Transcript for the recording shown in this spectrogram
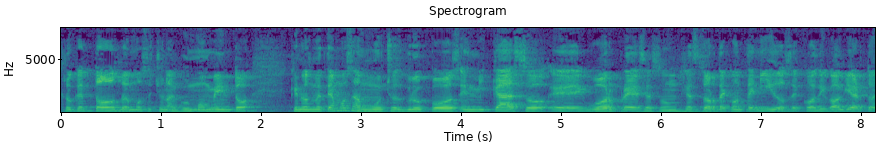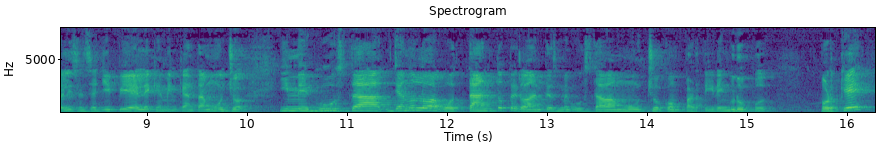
creo que todos lo hemos hecho en algún momento que nos metemos a muchos grupos. En mi caso, eh, WordPress es un gestor de contenidos de código abierto de licencia GPL que me encanta mucho y me gusta, ya no lo hago tanto, pero antes me gustaba mucho compartir en grupos. ¿Por qué?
